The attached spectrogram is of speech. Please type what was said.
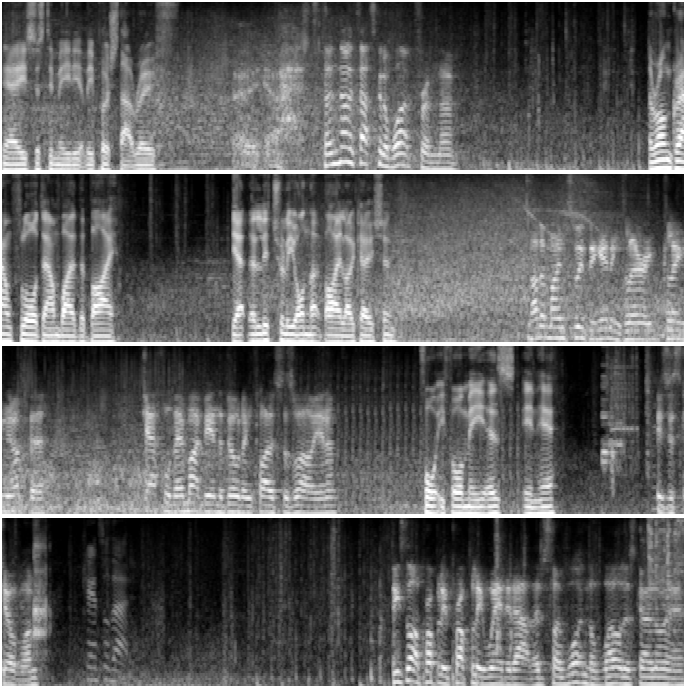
Yeah, he's just immediately pushed that roof. Uh, don't know if that's gonna work for him though. They're on ground floor down by the buy. Yeah, they're literally on that buy location. I don't mind swooping in and clearing, cleaning up there. Careful, they might be in the building close as well. You know. 44 meters in here. He's just killed one. Cancel that. These lot are probably properly weirded out. They're just like, what in the world is going on here?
